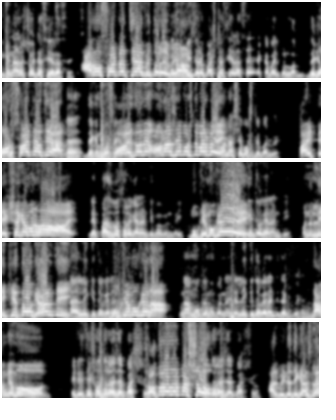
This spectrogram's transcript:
এখানে আরও ছয়টা চেয়ার আছে। আরও ছয়টা চেয়ার ভিতরে মানে ভিতরে পাঁচটা চেয়ার আছে একটা বাইর করলাম। দেখেন ছয়টা চেয়ার হ্যাঁ দেখেন বসে ছয় জনে অনাসে বসতে পারবে? অনাসে বসতে পারবে। ভাই টেকসই কেমন হয়? পাঁচ বছরের গ্যারান্টি পাবেন ভাই। মুখে মুখে? লিখিত গ্যারান্টি মানে লিখিত গ্যারান্টি হ্যাঁ লিখিত গ্যারান্টি মুখে মুখে না? না মুখে মুখে না এটা লিখিত গ্যারান্টি থাকবে। দাম কেমন? এটা হচ্ছে সতেরো হাজার পাঁচশো। সতেরো হাজার পাঁচশো? সতেরো হাজার পাঁচশো। আর ভিডিও দিকে আসলে?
